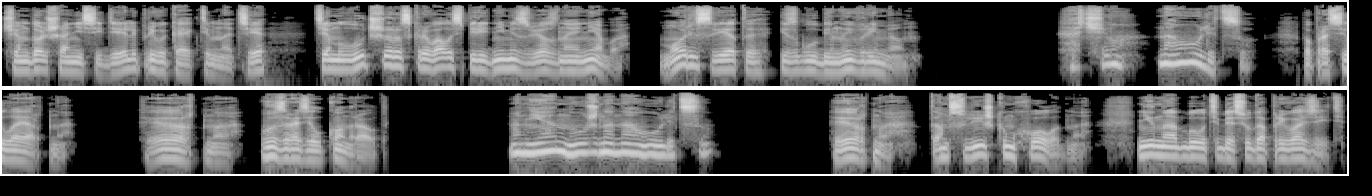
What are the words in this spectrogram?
Чем дольше они сидели, привыкая к темноте, тем лучше раскрывалось перед ними звездное небо, море света из глубины времен. «Хочу на улицу», — попросила Эртна. «Эртна», — возразил Конрауд. «Мне нужно на улицу». «Эртна, там слишком холодно. Не надо было тебя сюда привозить».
